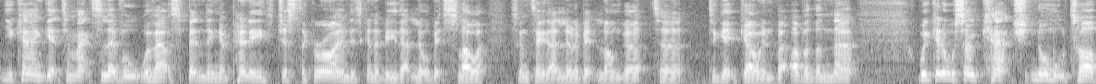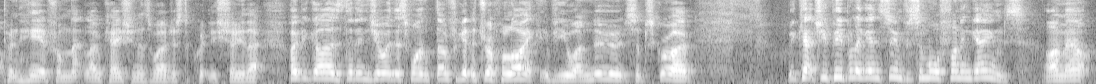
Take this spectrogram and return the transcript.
you can get to max level without spending a penny. Just the grind is going to be that little bit slower. It's going to take that little bit longer to, to get going. But other than that, we could also catch normal tarpon here from that location as well, just to quickly show you that. Hope you guys did enjoy this one. Don't forget to drop a like. If you are new, subscribe. We catch you people again soon for some more fun and games. I'm out.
